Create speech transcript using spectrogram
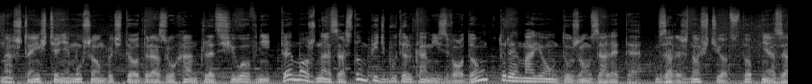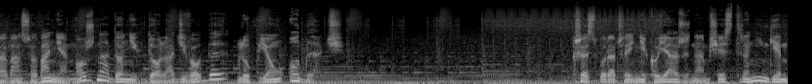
Na szczęście nie muszą być to od razu hantle z siłowni, te można zastąpić butelkami z wodą, które mają dużą zaletę. W zależności od stopnia zaawansowania można do nich dolać wodę lub ją odlać. Krzesło raczej nie kojarzy nam się z treningiem,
